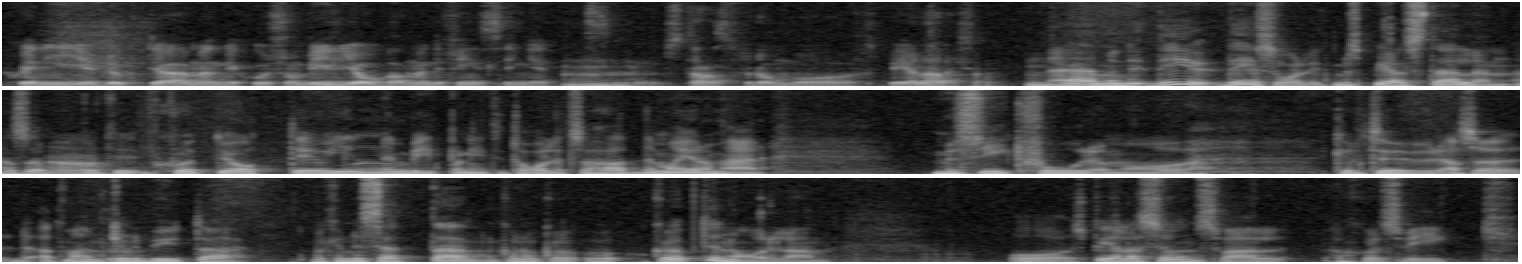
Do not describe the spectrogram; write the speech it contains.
genier, duktiga människor som vill jobba men det finns inget Mm. stans för dem att spela. Liksom. Nej, men det, det, är, ju- det är så lite med spelställen. Alltså Ja. till 70-80 och in en bit på 90-talet så hade man ju de här musikforum och kultur. Alltså att man kunde Mm. byta. Man kunde sätta, man kunde åka, åka upp till Norrland och spela Sundsvall, Örnsköldsvik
